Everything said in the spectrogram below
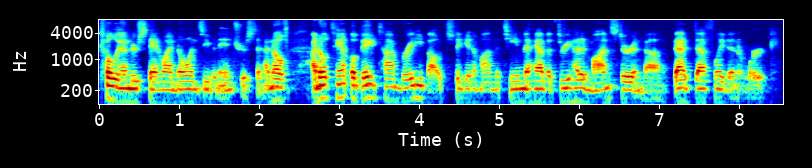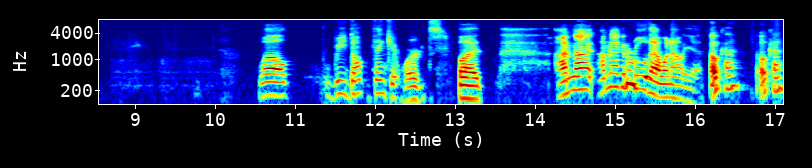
totally understand why no one's even interested. I know, I know Tampa Bay, Tom Brady vouched to get him on the team to have a three headed monster, and uh, that definitely didn't work. Well, we don't think it worked, but I'm not. I'm not going to rule that one out yet. Okay. Okay.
